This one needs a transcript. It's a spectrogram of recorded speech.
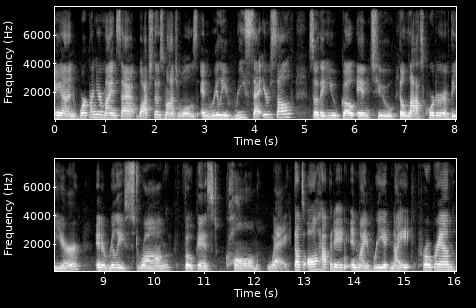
and work on your mindset, watch those modules and really reset yourself so that you go into the last quarter of the year in a really strong, focused, calm way. That's all happening in my Reignite program.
